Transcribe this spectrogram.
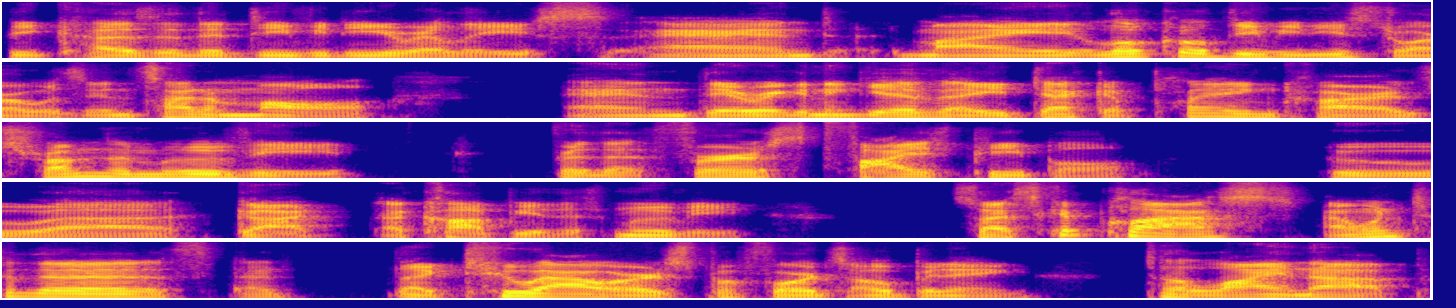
because of the DVD release, and my local DVD store was inside a mall, and they were going to give a deck of playing cards from the movie for the first five people who uh, got a copy of this movie. So I skipped class. I went to the uh, like two hours before its opening to line up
